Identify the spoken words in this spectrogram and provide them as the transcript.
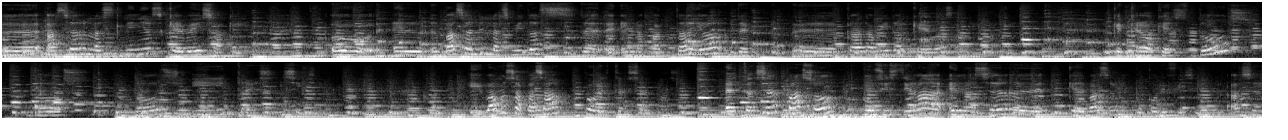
eh, hacer las líneas que veis aquí. Va a salir las medidas de- en la pantalla de cada medida que va a salir aquí. Que creo que es 2, 2, 2 y 3. Sí, sí. Y vamos a pasar por el tercer paso. El tercer paso consistirá en hacer, eh, que va a ser un poco difícil, hacer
